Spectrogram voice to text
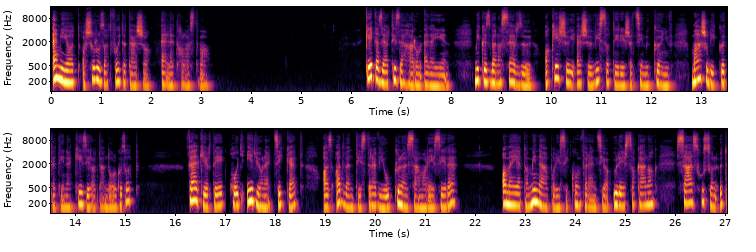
Emiatt a sorozat folytatása el lett halasztva. 2013 elején, miközben a szerző a késői eső visszatérése című könyv második kötetének kéziratán dolgozott, felkérték, hogy írjon egy cikket az Adventist Review külön száma részére, amelyet a Minneapolis-i konferencia ülésszakának 125.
